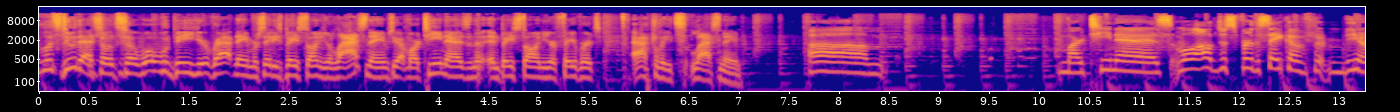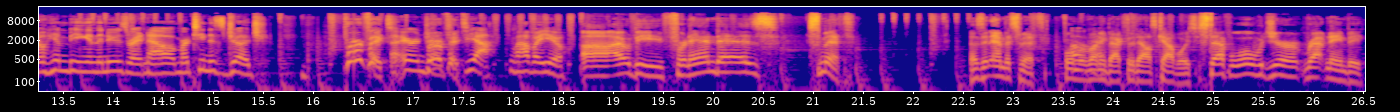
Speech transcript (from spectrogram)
let's do that. So, so what would be your rap name, Mercedes, based on your last names? You got Martinez, and, and based on your favorite athlete's last name. Um, Martinez. Well, I'll just for the sake of you know him being in the news right now, Martinez Judge. Perfect. Uh, Aaron Judge. Perfect. Yeah. How about you? Uh, I would be Fernandez Smith, as an Emmitt Smith, former Okay. running back for the Dallas Cowboys. Steph, what would your rap name be?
